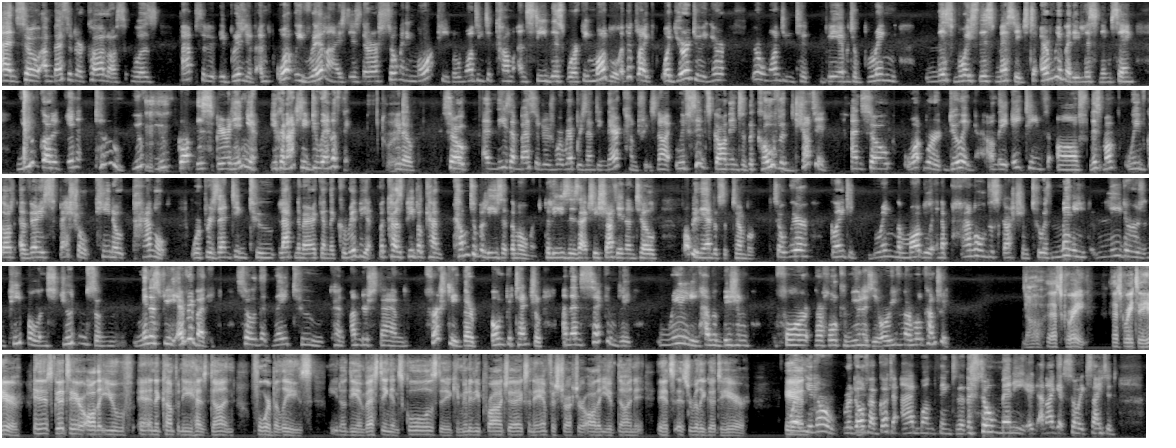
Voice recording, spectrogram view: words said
And so Ambassador Carlos was absolutely brilliant. And what we've realized is there are so many more people wanting to come and see this working model. A bit like what you're doing. You're you're wanting to be able to bring this voice, this message to everybody listening, saying, You've got it in it too. You've mm-hmm. you've got this spirit in you. You can actually do anything. Correct. You know. So and these ambassadors were representing their countries. Now we've since gone into the COVID shut-in and so, what we're doing on the 18th of this month, we've got a very special keynote panel we're presenting to Latin America and the Caribbean because people can't come to Belize at the moment. Belize is actually shut in until probably the end of September. So we're going to bring the model in a panel discussion to as many leaders and people and students and ministry, everybody, so that they too can understand, firstly, their own potential, and then secondly, really have a vision for their whole community or even their whole country. Oh, that's great. That's great to hear. And it's good to hear all that you've and the company has done for Belize. You know, the investing in schools, the community projects, and the infrastructure, all that you've done. It's it's really good to hear. And well, you know, Rodolfo, I've got to add one thing to that. There's so many, and I get so excited.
